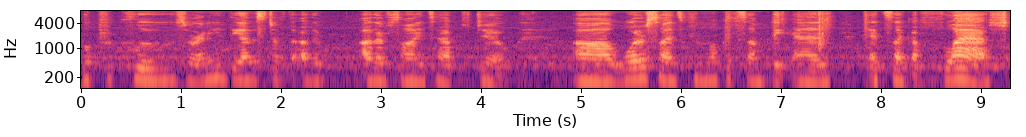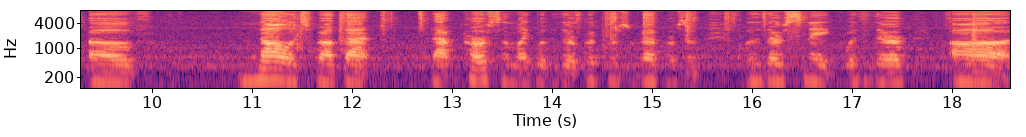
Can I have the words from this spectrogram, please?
look for clues or any of the other stuff that other other signs have to do. Uh, water signs can look at somebody and it's like a flash of knowledge about that that person, like whether they're a good person, bad person, whether they're a snake, whether they're, uh,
